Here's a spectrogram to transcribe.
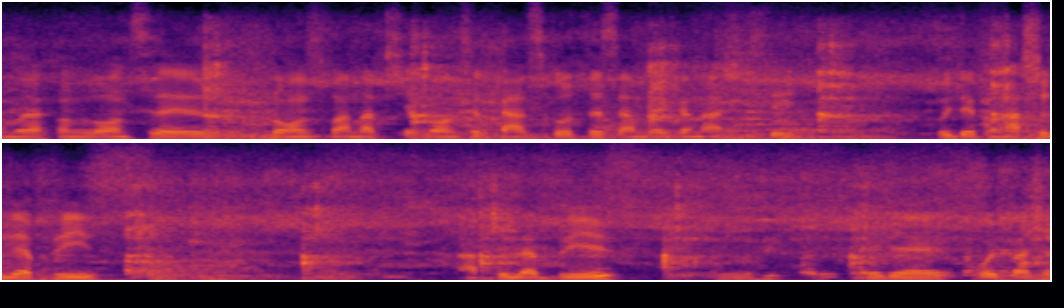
আমরা এখন লঞ্চের লঞ্চ বানাচ্ছে, লঞ্চের কাজ করতেছে, আমরা এখানে আসছি। ওই দেখুন, আশুলিয়া ব্রিজ। আশুলিয়া ব্রিজ, এই যে ওই পাশে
